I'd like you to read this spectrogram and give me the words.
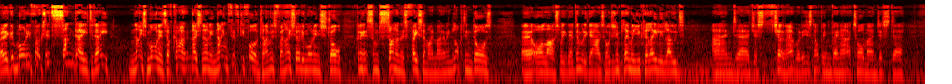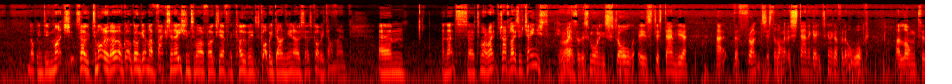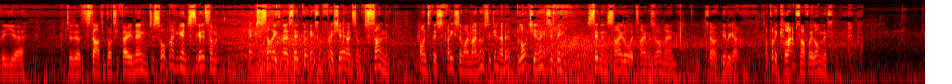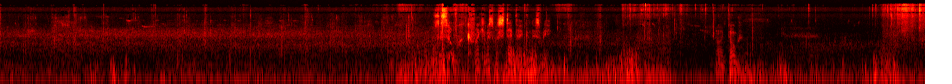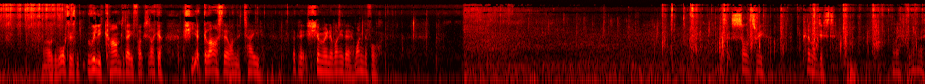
Very good morning, folks. It's Sunday today. Nice morning. So I've come out nice and early, 9.54 the time is for a nice early morning stroll. Gonna get some sun on this face of mine, man. I mean, locked indoors uh, all last week. They didn't really get out. So I've just been playing my ukulele loads and uh, just chilling out really. Just not been going out at all, man. Just uh, not been doing much. So tomorrow though, I've got to go and get my vaccination tomorrow, folks. Yeah, for the COVID. It's got to be done, you know. So it's got to be done, man. Um, and that's uh, tomorrow, right? The traffic lights have changed. Here right, so this morning's stroll is just down here at the front, just along at the Stannergate. It's going to go for a little walk along to the uh, to the start of Broughty Ferry, and then just sort of back again, just to get some exercise. And as I said, got to get some fresh air and some sun onto this face of my man. I was getting a bit blotchy, and it's just been sitting inside all the time as well, man. So here we go. I'll probably collapse halfway along this. Oh, crikey, missed my step there, goodness me. Oh, dog. Oh, the water is really calm today, folks. It's like a, a sheet of glass there on the Tay. Look at it shimmering away there, wonderful. It's a solitary pillar just left. At this.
